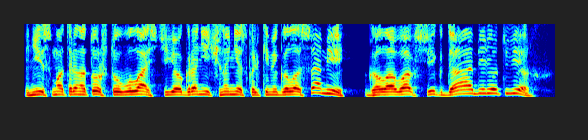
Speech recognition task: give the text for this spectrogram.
несмотря на то, что власть ее ограничена несколькими голосами, голова всегда берет верх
